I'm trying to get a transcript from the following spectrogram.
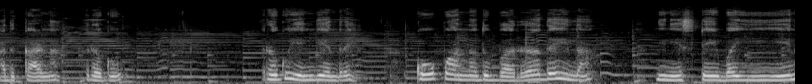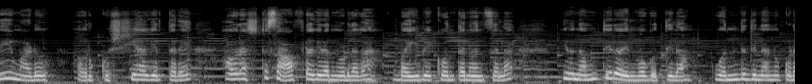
ಅದಕ್ಕೆ ಕಾರಣ ರಘು. ರಘು ಹೆಂಗೆ ಅಂದರೆ, ಕೋಪ ಅನ್ನೋದು ಬರೋದೇ ಇಲ್ಲ. ನೀನು ಎಷ್ಟೇ ಬೈ, ಏನೇ ಮಾಡು, ಅವರು ಖುಷಿಯಾಗಿರ್ತಾರೆ. ಅವರಷ್ಟು ಸಾಫ್ಟಾಗಿರೋದು ನೋಡಿದಾಗ ಬೈಬೇಕು ಅಂತಲೂ ಅನಿಸಲ್ಲ. ನೀವು ನಂಬ್ತಿರೋ ಇಲ್ವೋ ಗೊತ್ತಿಲ್ಲ. ಒಂದು ದಿನವೂ ಕೂಡ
